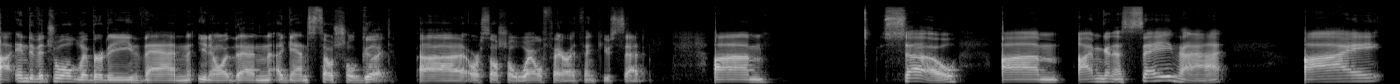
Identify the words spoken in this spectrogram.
uh, individual liberty than you know than against social good uh, or social welfare. I think you said. Um, so um, I'm going to say that I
